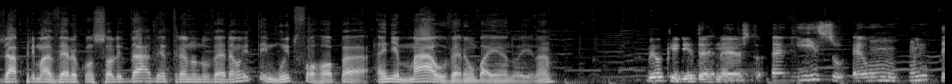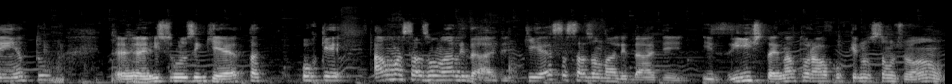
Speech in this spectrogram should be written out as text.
já primavera consolidada, entrando no verão e tem muito forró para animar o verão baiano aí, né? Meu querido Ernesto, é, isso é um, um intento, é, isso nos inquieta porque há uma sazonalidade. Que essa sazonalidade exista é natural, porque no São João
